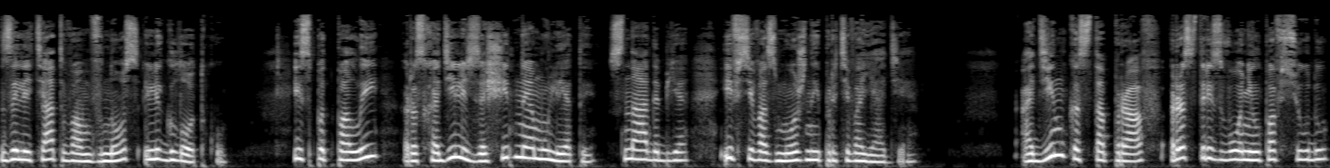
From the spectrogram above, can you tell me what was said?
залетят вам в нос или глотку. Из-под полы расходились защитные амулеты, снадобья и всевозможные противоядия. Один костоправ растрезвонил повсюду,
